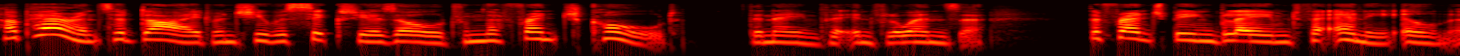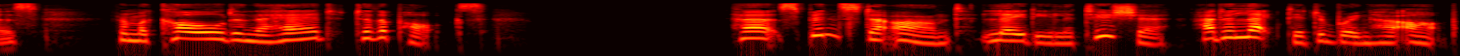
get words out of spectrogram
Her parents had died when she was six years old from the French cold, the name for influenza, the French being blamed for any illness, from a cold in the head to the pox. Her spinster aunt, Lady Letitia, had elected to bring her up.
